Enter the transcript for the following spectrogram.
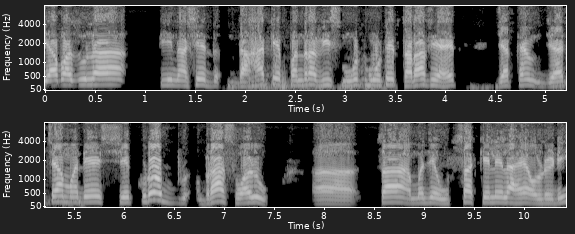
या बाजूला तीन असे द- दहा ते पंधरा वीस मोठमोठे तराफे आहेत. ज्यात ज्याच्यामध्ये शेकडो ब्रास वाळू चा म्हणजे उपसा केलेला आहे ऑलरेडी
